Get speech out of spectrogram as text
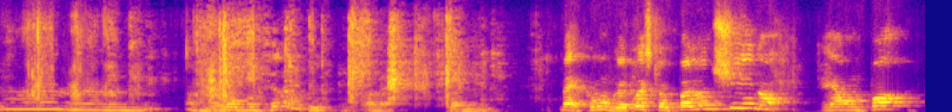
Mm, avevo gonfiato tutto. Vabbè, Beh, comunque questo è il palloncino, vediamo un po'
